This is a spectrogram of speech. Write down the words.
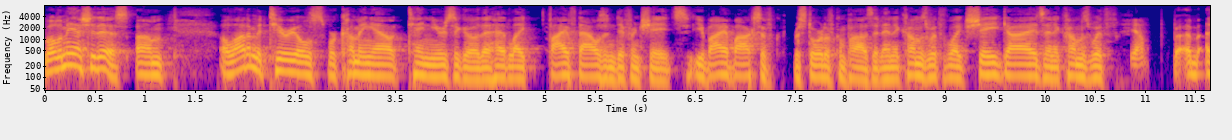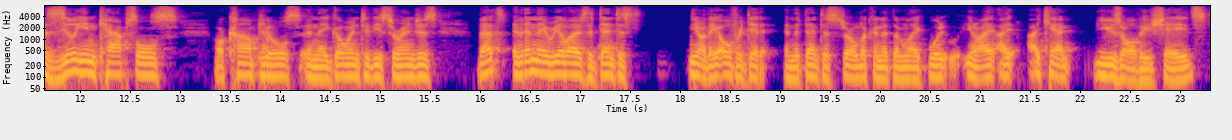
well, let me ask you this. Um, a lot of materials were coming out 10 years ago that had like 5,000 different shades. You buy a box of restorative composite and it comes with like shade guides and it comes with yep. a, a, zillion capsules or compules yep. and they go into these syringes. That's, and then they realize the dentist you know, they overdid it and the dentists are looking at them like, you know, I, I, I can't use all these shades.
